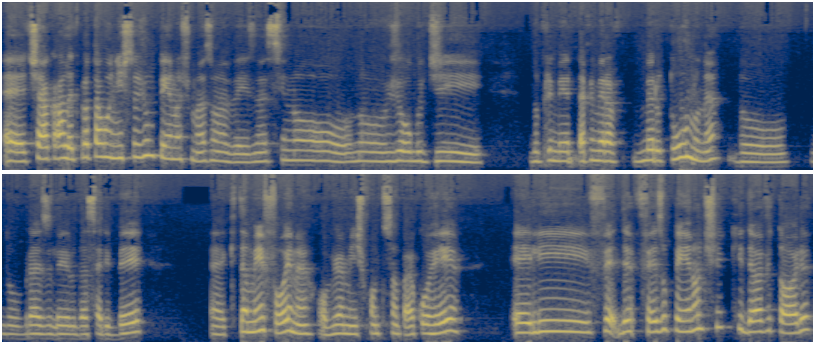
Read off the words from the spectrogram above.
É, Thiago Carleto protagonista de um pênalti mais uma vez, né? Se no, no jogo de do primeiro da primeira primeiro turno, né, do, do brasileiro da Série B, é, que também foi, né, obviamente contra o Sampaio Correia, ele fe, de, fez o pênalti que deu a vitória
